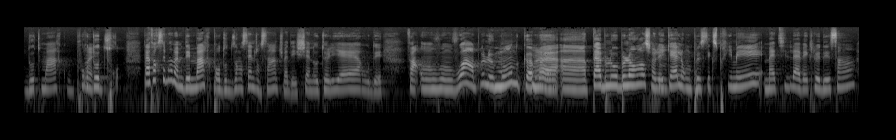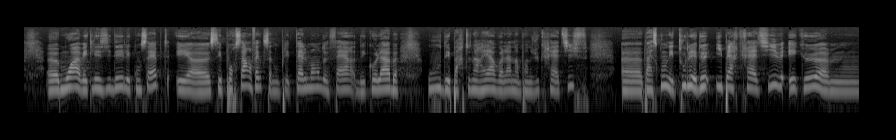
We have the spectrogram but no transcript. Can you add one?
d'autres marques ou pour d'autres, pas forcément même des marques pour d'autres enseignes, j'en sais rien, tu vois, des chaînes hôtelières ou des, enfin, on, voit un peu le monde comme euh, un tableau blanc sur mm. lequel on peut s'exprimer. Mathilde avec le dessin, moi avec les idées, les concepts, et c'est pour ça en fait que ça nous plaît tellement de faire des collabs ou des partenariats, voilà, d'un point de vue créatif. Euh, parce qu'on est tous les deux hyper créatives et que euh,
